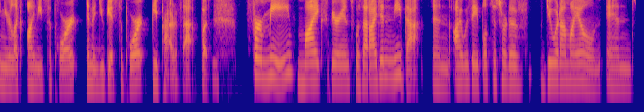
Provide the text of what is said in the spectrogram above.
and you're like, I need support, and then you get support, be proud of that. But mm. for me, my experience was that I didn't need that. And I was able to sort of do it on my own. And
